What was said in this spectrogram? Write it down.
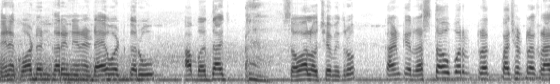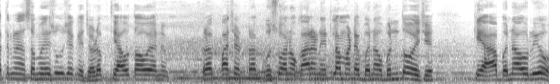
એને કોર્ડન કરીને એને ડાયવર્ટ કરવું. આ બધા જ સવાલો છે મિત્રો. કારણ કે રસ્તા ઉપર ટ્રક, પાછળ ટ્રક રાત્રિના સમયે શું છે કે ઝડપથી આવતા હોય અને ટ્રક, પાછળ ટ્રક ઘૂસવાનો કારણ એટલા માટે બનાવ બનતો હોય છે કે આ બનાવ રહ્યો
